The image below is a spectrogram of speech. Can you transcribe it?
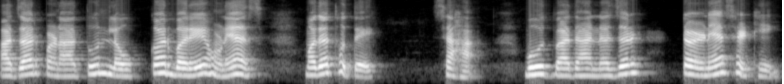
आजारपणातून लवकर बरे होण्यास मदत होते. सहा. भूतबाधा नजर टळण्यासाठी.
